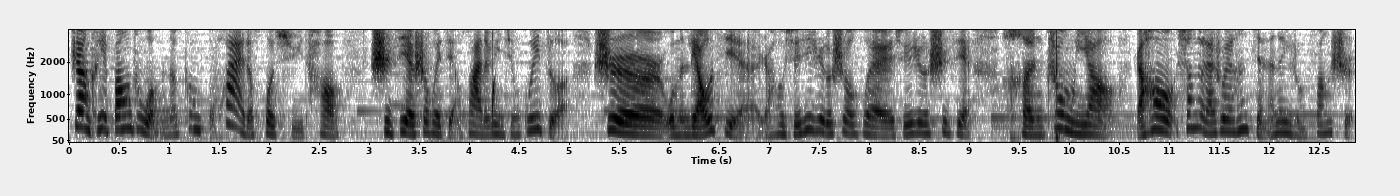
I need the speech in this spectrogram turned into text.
这样可以帮助我们呢更快的获取一套世界社会简化的运行规则，是我们了解然后学习这个社会、学习这个世界很重要，然后相对来说也很简单的一种方式。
